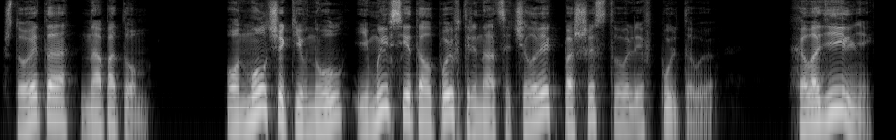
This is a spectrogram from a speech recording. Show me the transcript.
что это на потом. Он молча кивнул, и мы все толпой в 13 человек пошествовали в пультовую. Холодильник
